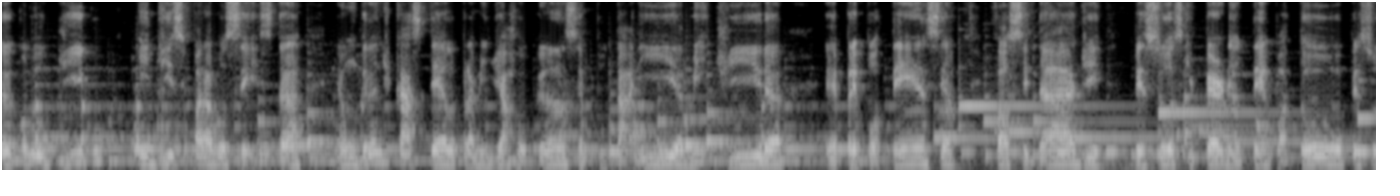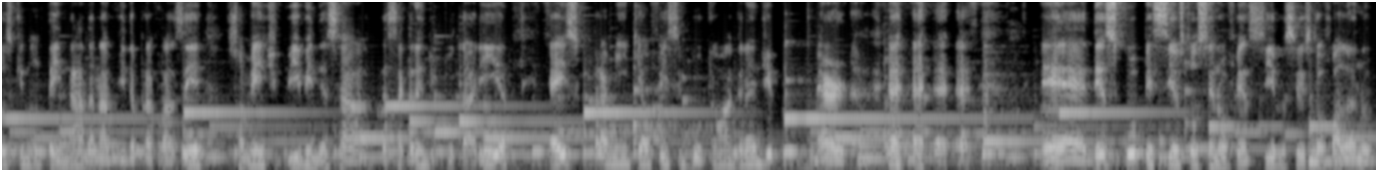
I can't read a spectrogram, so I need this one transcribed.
é como eu digo e disse para vocês, tá? É um grande castelo para mim de arrogância, putaria, mentira é, prepotência, falsidade, pessoas que perdem o tempo à toa, pessoas que não têm nada na vida para fazer, somente vivem dessa, dessa grande putaria. É isso para mim que é o Facebook, é uma grande merda. é, desculpe se eu estou sendo ofensivo, se eu estou falando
